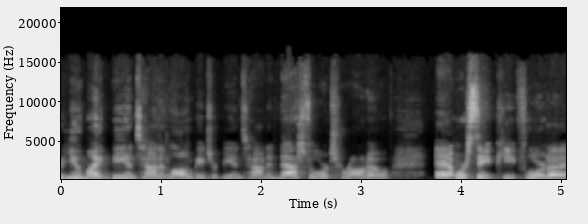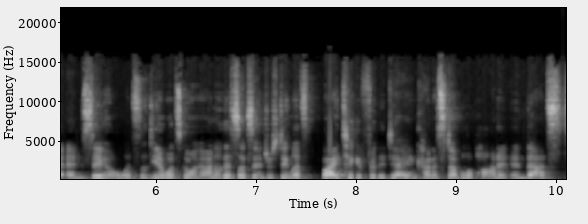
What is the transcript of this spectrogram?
but you might be in town in Long Beach or be in town in Nashville or Toronto. uh, Or St. Pete, Florida, and say, "Oh, what's the, you know what's going on? Oh, this looks interesting. Let's buy a ticket for the day and kind of stumble upon it." And that's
